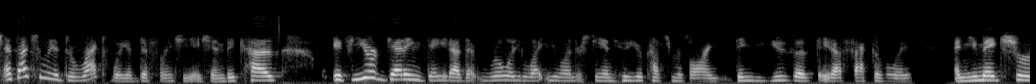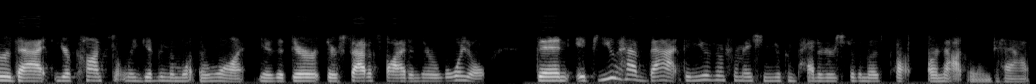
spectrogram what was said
It's actually a direct way of differentiation because if you're getting data that really let you understand who your customers are, and then you use those data effectively and you make sure that you're constantly giving them what they want, you know, that they're they're satisfied and they're loyal, then if you have that, then you have information your competitors for the most part are not going to have.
